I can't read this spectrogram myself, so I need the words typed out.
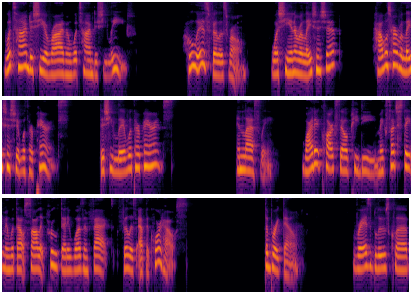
What time did she arrive and what time did she leave? Who is Phyllis Rome? Was she in a relationship? How was her relationship with her parents? Did she live with her parents? And lastly, why did Clarksdale PD make such statement without solid proof that it was in fact Phyllis at the courthouse? The breakdown. Red's Blues Club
